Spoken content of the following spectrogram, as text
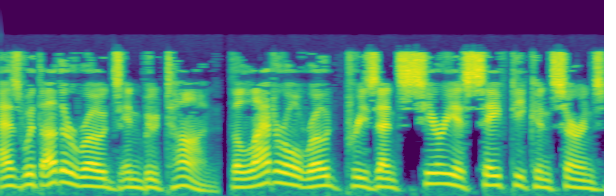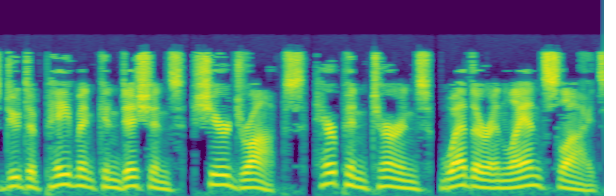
As with other roads in Bhutan, the lateral road presents serious safety concerns due to pavement conditions, sheer drops, hairpin turns, weather, and landslides.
